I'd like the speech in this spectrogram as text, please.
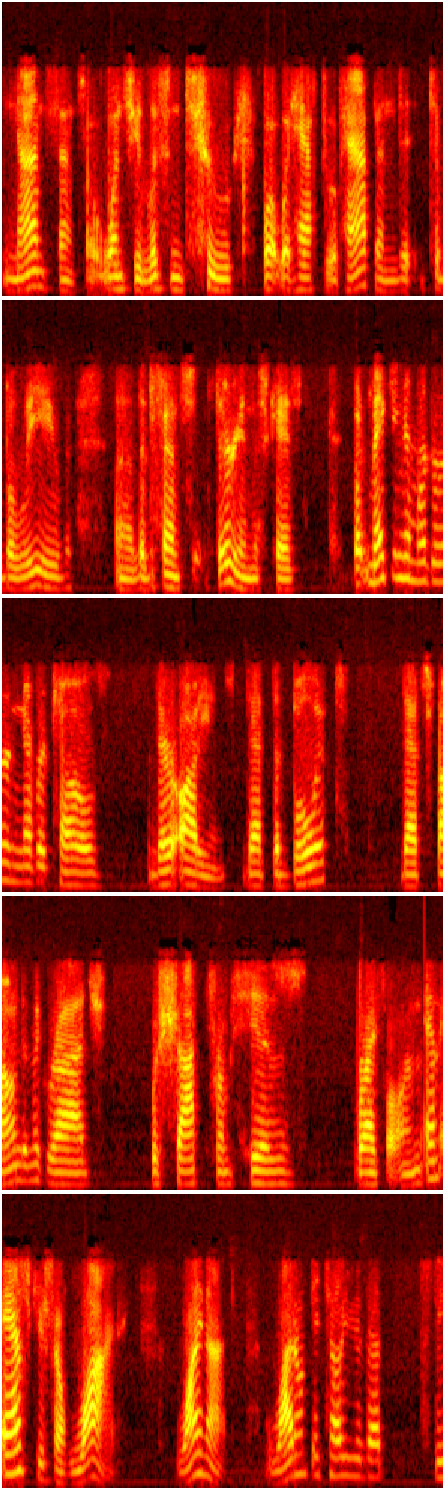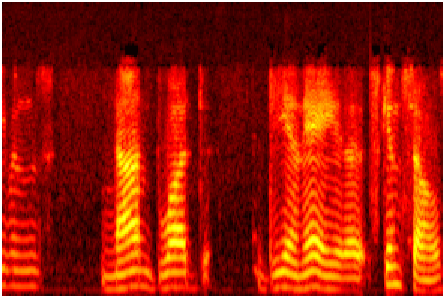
nonsense once you listen to what would have to have happened to believe uh, the defense theory in this case but making a murderer never tells their audience that the bullet that's found in the garage was shot from his rifle and, and ask yourself why. Why not? Why don't they tell you that Steven's non blood DNA, uh, skin cells,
